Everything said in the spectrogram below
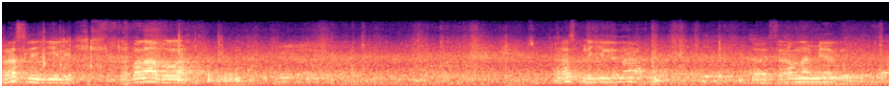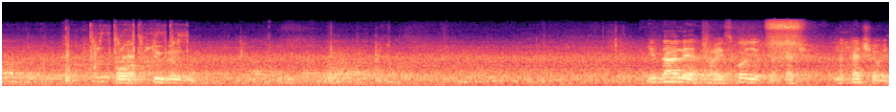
проследили, чтобы она была распределена, то есть равномерно по тюбингу. И далее происходит накач... накачивание.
